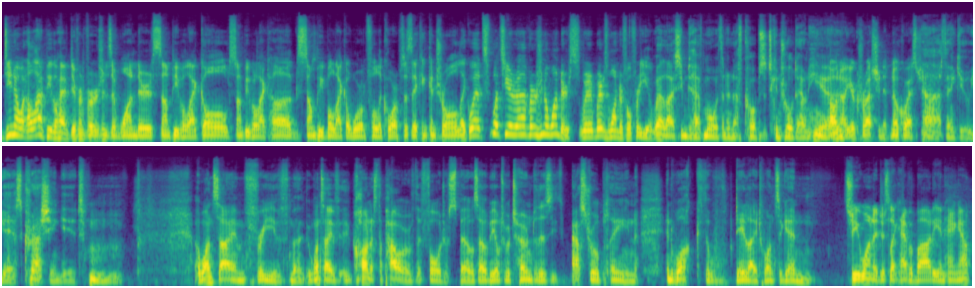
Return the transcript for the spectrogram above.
do you know what? A lot of people have different versions of wonders. Some people like gold. Some people like hugs. Some people like a world full of corpses they can control. Like, what's what's your uh, version of wonders? Where, where's wonderful for you? Well, I seem to have more than enough corpses to control down here. oh no, you're crushing it, no question. Ah, thank you. Yes, crushing it. Hmm. Uh, Once I am free of, my, once I've harnessed the power of the Forge of Spells, I will be able to return to this astral plane and walk the daylight once again. So you want to just like have a body and hang out?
